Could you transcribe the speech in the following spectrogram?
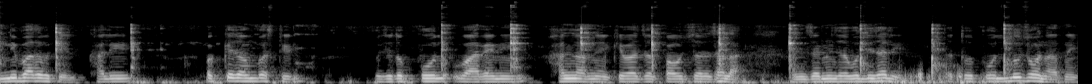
निबार होतील. खाली पक्के जाऊन बसतील. म्हणजे तो पूल वाऱ्याने हलणार नाही किंवा जर पाऊस जर झाला आणि जमीन जर ओली झाली तर तो पूल लूज होणार नाही.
